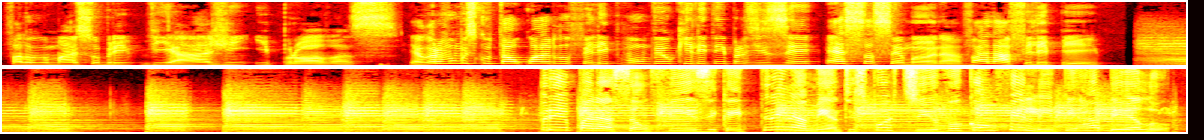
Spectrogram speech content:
falando mais sobre viagem e provas. E agora vamos escutar o quadro do Felipe, vamos ver o que ele tem para dizer essa semana. Vai lá, Felipe. Preparação física e treinamento esportivo com Felipe Rabelo.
